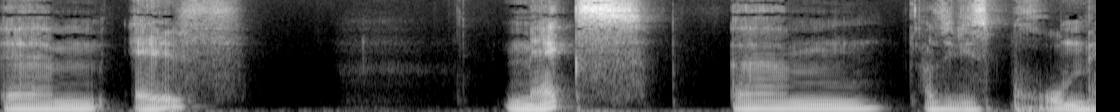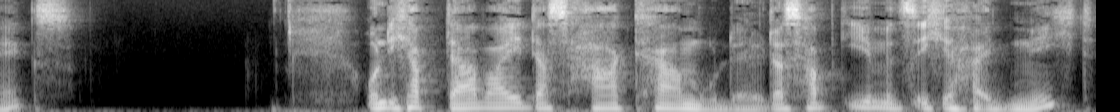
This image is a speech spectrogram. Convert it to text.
ähm, 11 Max, ähm, also dieses Pro Max. Und ich habe dabei das HK-Modell. Das habt ihr mit Sicherheit nicht.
